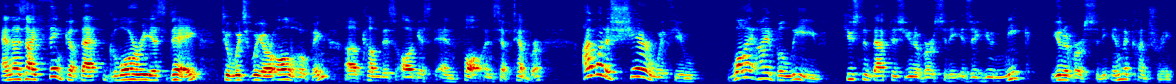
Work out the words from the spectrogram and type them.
And as I think of that glorious day to which we are all hoping uh, come this August and fall and September, I want to share with you why I believe Houston Baptist University is a unique university in the country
